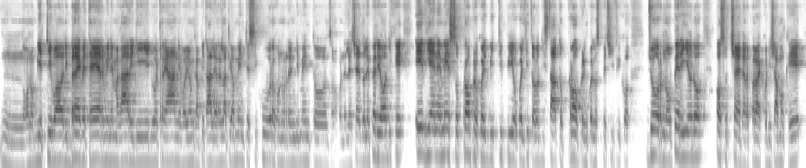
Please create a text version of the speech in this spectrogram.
mh, mm, ho un obiettivo di breve termine, magari di due o tre anni, voglio un capitale relativamente sicuro con un rendimento, insomma, con delle cedole periodiche e viene messo proprio quel BTP o quel titolo di Stato proprio in quello specifico giorno o periodo, può succedere, però ecco, diciamo che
